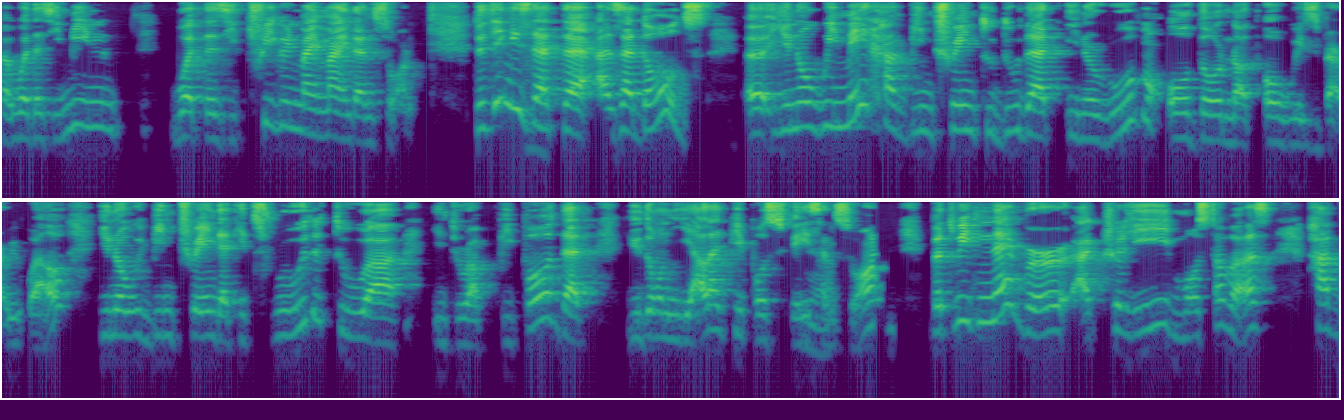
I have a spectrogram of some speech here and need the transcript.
what does it mean what does it trigger in my mind and so on the thing is mm. that uh, as adults uh, you know, we may have been trained to do that in a room, although not always very well. You know, we've been trained that it's rude to uh, interrupt people, that you don't yell at people's face yeah. and so on. But we've never actually, most of us, have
